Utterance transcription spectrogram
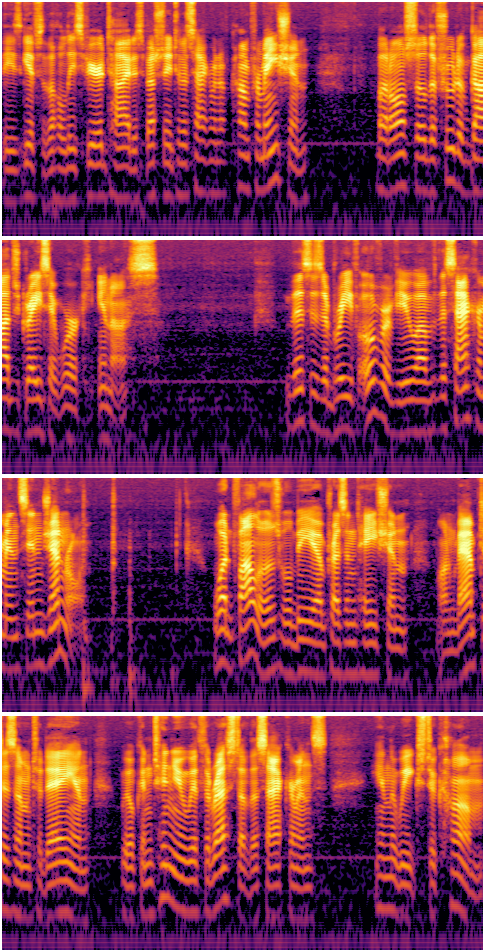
These gifts of the Holy Spirit tied especially to the sacrament of confirmation, but also the fruit of God's grace at work in us. This is a brief overview of the sacraments in general. What follows will be a presentation on baptism today, and we'll continue with the rest of the sacraments in the weeks to come.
